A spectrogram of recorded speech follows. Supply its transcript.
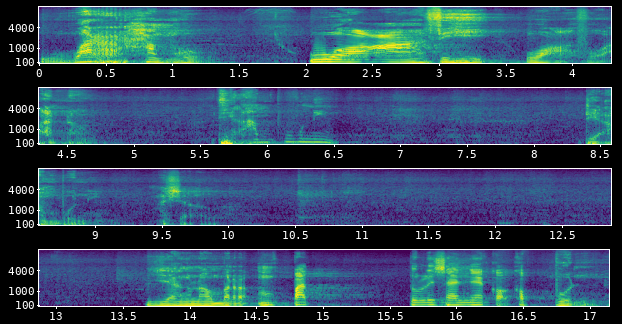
warhamhu wa'afihi wa'fu anhu. Diampuni. Diampuni. Masya Allah. Yang nomor empat tulisannya kok kebun.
